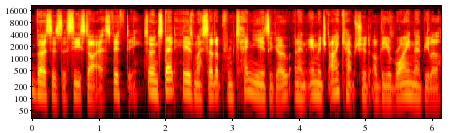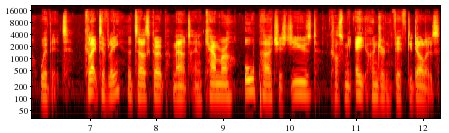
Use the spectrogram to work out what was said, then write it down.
versus the Seestar S50. So instead, here's my setup from 10 years ago and an image I captured of the Orion Nebula with it. Collectively, the telescope, mount and camera, all purchased used, cost me $850,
